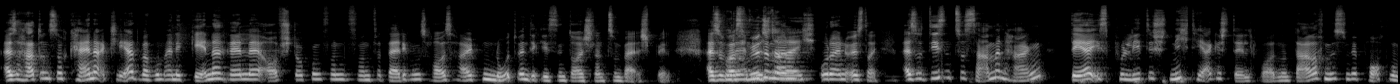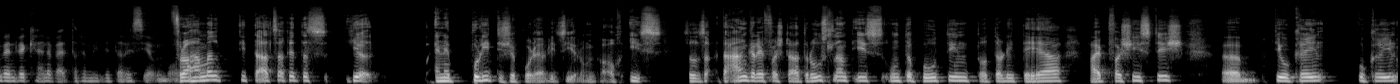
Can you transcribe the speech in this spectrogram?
Also hat uns noch keiner erklärt, warum eine generelle Aufstockung von, von Verteidigungshaushalten notwendig ist in Deutschland zum Beispiel. Also oder was würde Österreich. man oder in Österreich. Also diesen Zusammenhang, der ist politisch nicht hergestellt worden und darauf müssen wir pochen, wenn wir keine weitere Militarisierung wollen. Frau Hammerl, die Tatsache, dass hier eine politische Polarisierung auch ist. Der Angreiferstaat Russland ist unter Putin totalitär, halbfaschistisch. Äh, die Ukraine, Ukraine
